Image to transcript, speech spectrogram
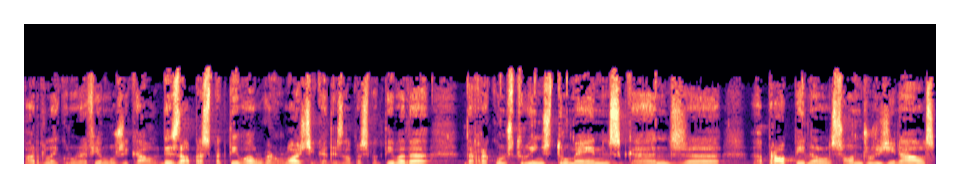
per la iconografia musical des de la perspectiva organològica, des de la perspectiva de, de reconstruir instruments que ens eh, apropin als sons originals.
